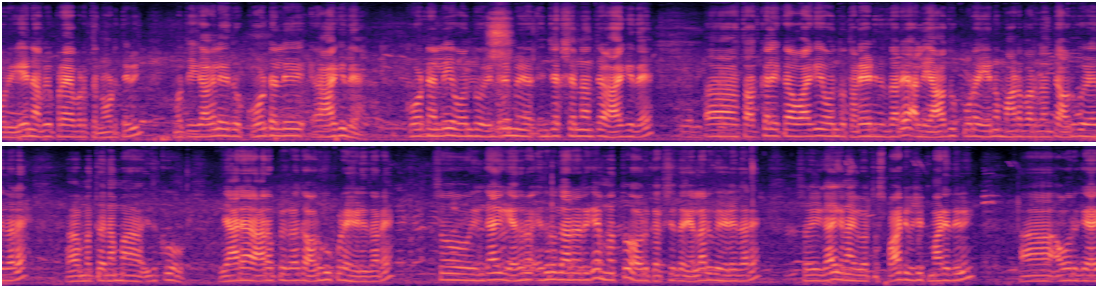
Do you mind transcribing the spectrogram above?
ಅವ್ರಿಗೆ ಏನು ಅಭಿಪ್ರಾಯ ಬರುತ್ತೆ ನೋಡ್ತೀವಿ. ಮತ್ತು ಈಗಾಗಲೇ ಇದು ಕೋರ್ಟಲ್ಲಿ ಆಗಿದೆ. ಕೋರ್ಟ್ನಲ್ಲಿ ಒಂದು ಇಂಟ್ರಿಮ್ ಇಂಜೆಕ್ಷನ್ ಅಂತೇಳಿ ಆಗಿದೆ. ತಾತ್ಕಾಲಿಕವಾಗಿ ಒಂದು ತಡೆ ಹಿಡಿದಿದ್ದಾರೆ. ಅಲ್ಲಿ ಯಾವುದೂ ಕೂಡ ಏನೂ ಅಂತ ಅವ್ರಿಗೂ ಹೇಳಿದ್ದಾರೆ. ಮತ್ತು ನಮ್ಮ ಇದಕ್ಕೂ ಯಾರ್ಯಾರು ಆರೋಪಿಗಳದ್ದು ಅವ್ರಿಗೂ ಕೂಡ ಹೇಳಿದ್ದಾರೆ. ಸೊ ಹೀಗಾಗಿ ಎದುರು ಎದುರುದಾರರಿಗೆ ಮತ್ತು ಅವ್ರ ಕಕ್ಷಿದ ಎಲ್ಲರಿಗೂ ಹೇಳಿದ್ದಾರೆ. ಸೊ ಹೀಗಾಗಿ ನಾವು ಇವತ್ತು ಸ್ಪಾಟ್ ವಿಸಿಟ್ ಮಾಡಿದ್ದೀವಿ. ಅವ್ರಿಗೆ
